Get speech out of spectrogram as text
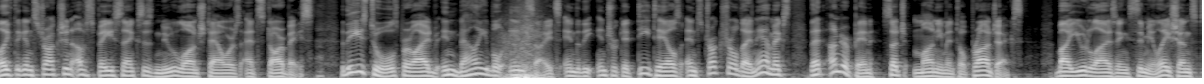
like the construction of SpaceX's new launch towers at Starbase. These tools provide invaluable insights into the intricate details and structural dynamics that underpin such monumental projects. By utilizing simulations,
